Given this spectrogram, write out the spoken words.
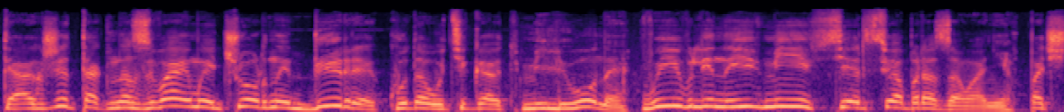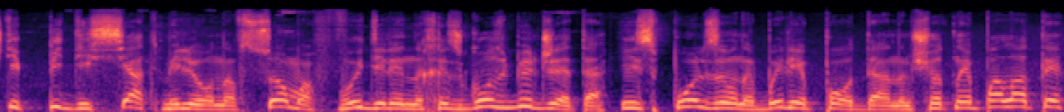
Также так называемые черные дыры, куда утекают миллионы, выявлены и в Министерстве образования. Почти 50 миллионов сомов, выделенных из госбюджета, использованы были по данным счетной палаты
